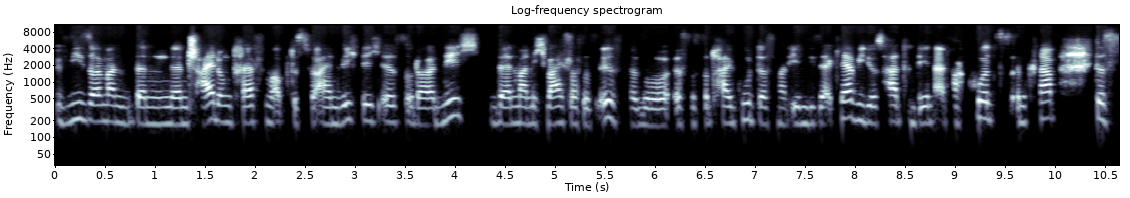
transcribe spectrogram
wie soll man denn eine Entscheidung treffen, ob das für einen wichtig ist oder nicht, wenn man nicht weiß, was es ist? Also ist es total gut, dass man eben diese Erklärvideos hat, in denen einfach kurz im Knapp das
